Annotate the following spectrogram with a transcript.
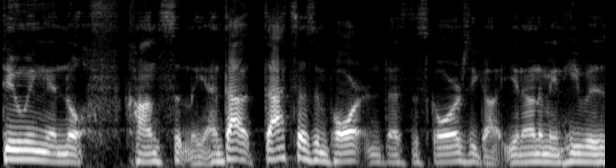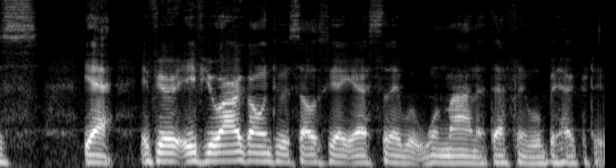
doing enough constantly, and that that's as important as the scores he got. You know what I mean? He was, yeah. If you're if you are going to associate yesterday with one man, it definitely will be Hegarty.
